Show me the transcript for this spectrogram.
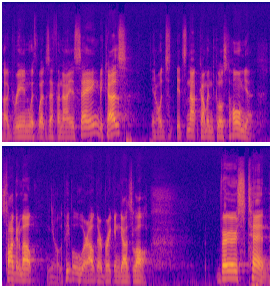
uh, agreeing with what Zephaniah is saying because you know, it's, it's not coming close to home yet. It's talking about you know, the people who are out there breaking God's law. Verse 10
